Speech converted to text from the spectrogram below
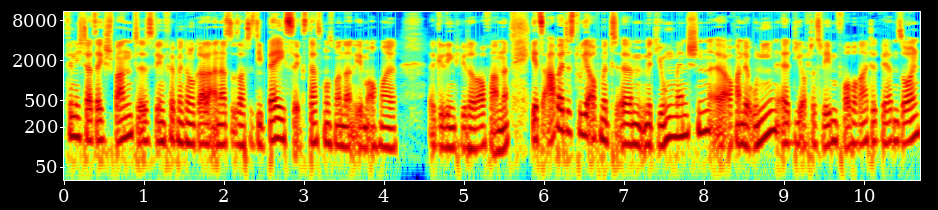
finde ich tatsächlich spannend. Deswegen fällt mir gerade ein, als du sagtest, die Basics, das muss man dann eben auch mal äh, gelegentlich wieder drauf haben. Ne? Jetzt arbeitest du ja auch mit mit, ähm, mit jungen Menschen, äh, auch an der Uni, äh, die auf das Leben vorbereitet werden sollen.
